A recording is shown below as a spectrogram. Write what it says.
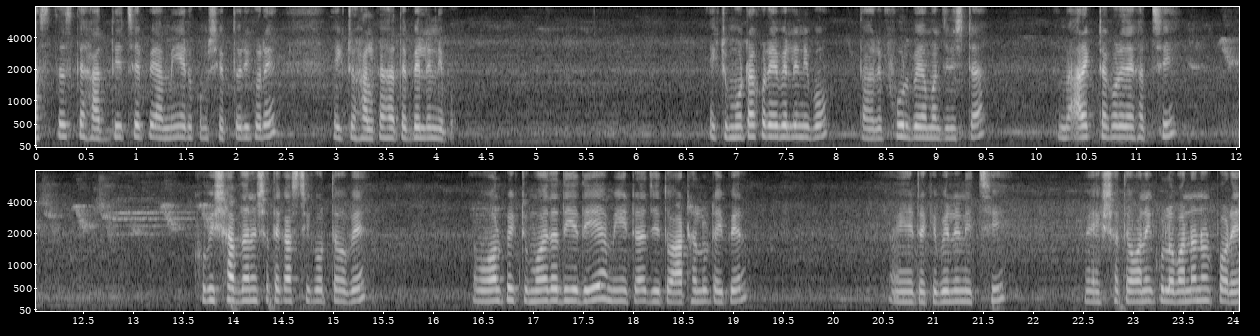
আস্তে আস্তে হাত দিয়ে চেপে আমি এরকম শেপ তৈরি করে একটু হালকা হাতে বেলে নিব। একটু মোটা করে বেলে নিব, তাহলে ফুলবে আমার জিনিসটা। আমি আরেকটা করে দেখাচ্ছি। খুবই সাবধানের সাথে কাজটি করতে হবে। এবং অল্প একটু ময়দা দিয়ে দিয়ে আমি এটা যেহেতু আঠালো টাইপের, আমি এটাকে বেলে নিচ্ছি। একসাথে অনেকগুলো বানানোর পরে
